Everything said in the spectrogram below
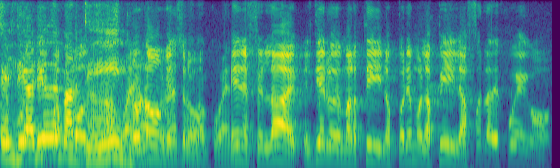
el diario de Martín, cronómetro, NFL Live, el diario de Martín, nos ponemos la pila, fuera de juego,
